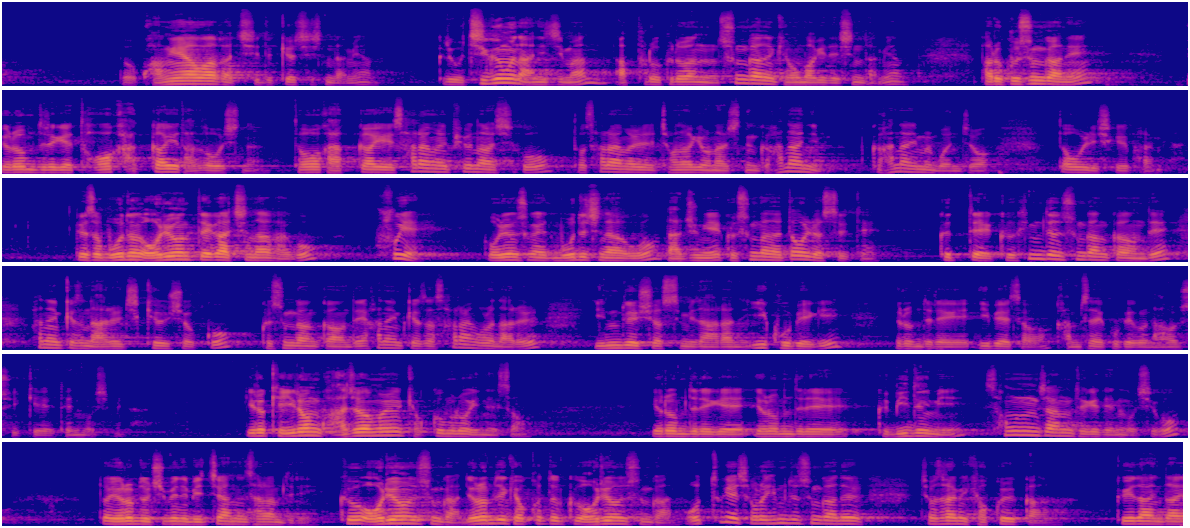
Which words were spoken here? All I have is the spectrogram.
또 광야와 같이 느껴지신다면 그리고 지금은 아니지만 앞으로 그런 순간을 경험하게 되신다면 바로 그 순간에 여러분들에게 더 가까이 다가오시는 더 가까이 사랑을 표현하시고 더 사랑을 전하기 원하시는 그 하나님 그 하나님을 먼저 떠올리시길 바랍니다. 그래서 모든 어려운 때가 지나가고 후에 그 어려운 순간이 모두 지나가고 나중에 그 순간을 떠올렸을 때 그때 그 힘든 순간 가운데 하나님께서 나를 지켜주셨고 그 순간 가운데 하나님께서 사랑으로 나를 인도해 주셨습니다라는 이 고백이 여러분들의 입에서 감사의 고백으로 나올 수 있게 되는 것입니다. 이렇게 이런 과정을 겪음으로 인해서 여러분들에게 여러분들의 그 믿음이 성장되게 되는 것이고 또 여러분들 주변에 믿지 않는 사람들이 그 어려운 순간, 여러분들이 겪었던 그 어려운 순간, 어떻게 저런 힘든 순간을 저 사람이 겪을까? 교회 다닌다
